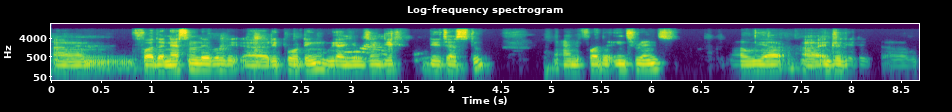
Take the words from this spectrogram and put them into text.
um, for the national level reporting, we are using DHIS2. And for the insurance, we are integrated with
